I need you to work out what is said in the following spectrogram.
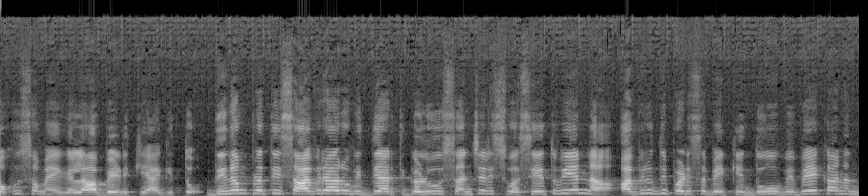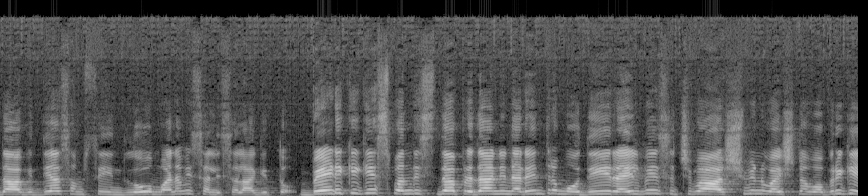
ಬಹು ಸಮಯಗಳ ಬೇಡಿಕೆಯಾಗಿತ್ತು. ದಿನಂಪ್ರತಿ ಸಾವಿರಾರು ವಿದ್ಯಾರ್ಥಿಗಳು ಸಂಚರಿಸುವ ಸೇತುವೆಯನ್ನ ಅಭಿವೃದ್ಧಿಪಡಿಸಬೇಕೆಂದು ವಿವೇಕಾನಂದ ವಿದ್ಯಾಸಂಸ್ಥೆಯಿಂದಲೂ ಮನವಿ ಸಲ್ಲಿಸಲಾಗಿತ್ತು. ಬೇಡಿಕೆಗೆ ಸ್ಪಂದಿಸಿದ ಪ್ರಧಾನಿ ನರೇಂದ್ರ ಮೋದಿ, ರೈಲ್ವೆ ಸಚಿವ ಅಶ್ವಿನ್ ವೈಷ್ಣವ್ ಅವರಿಗೆ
